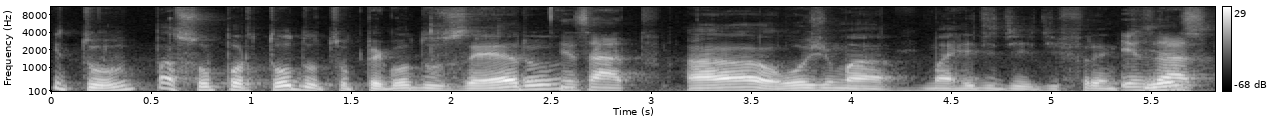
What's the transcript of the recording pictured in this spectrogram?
E tu passou por todo, tu pegou do zero Exato. a hoje uma, uma rede de, de franquias. Exato.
